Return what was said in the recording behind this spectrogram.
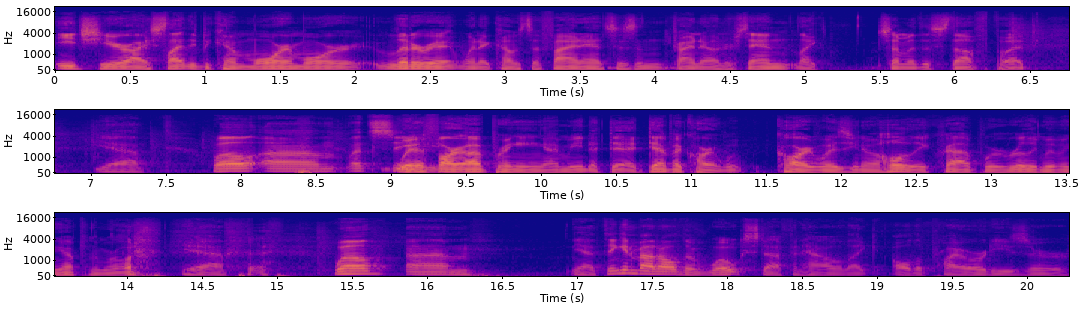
Each year, I slightly become more and more literate when it comes to finances and trying to understand like some of this stuff. But Yeah. Well, um, let's see. with our upbringing, I mean, a, de- a debit card w- card was you know, holy crap, we're really moving up in the world. Yeah. Well, um, yeah, thinking about all the woke stuff and how like all the priorities are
